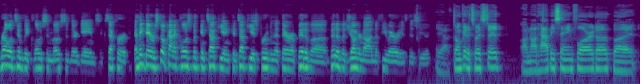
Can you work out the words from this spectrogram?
relatively close in most of their games, except for I think they were still kind of close with Kentucky, and Kentucky has proven that they're a bit of a bit of a juggernaut in a few areas this year. Yeah, don't get it twisted. I'm not happy saying Florida, but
